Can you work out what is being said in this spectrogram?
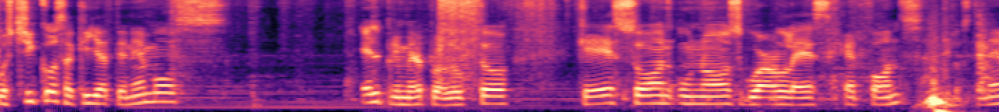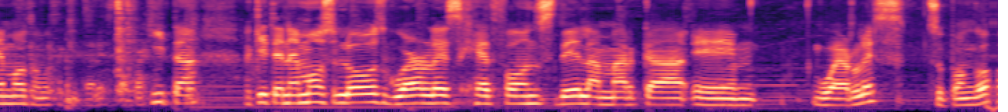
Pues chicos, aquí ya tenemos el primer producto que son unos wireless headphones. Aquí los tenemos, vamos a quitar esta cajita. Aquí tenemos los wireless headphones de la marca eh, wireless, supongo.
